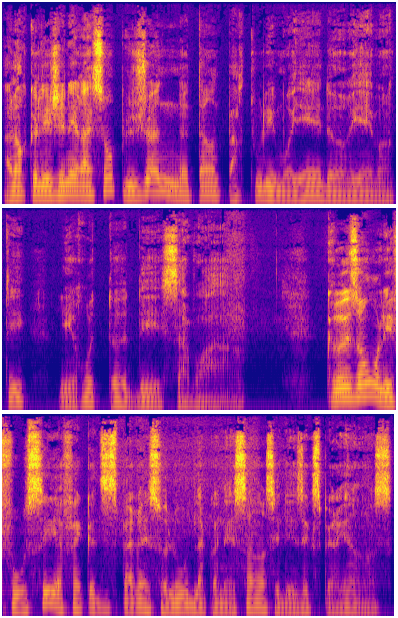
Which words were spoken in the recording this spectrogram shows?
alors que les générations plus jeunes tentent par tous les moyens de réinventer les routes des savoirs. Creusons les fossés afin que disparaisse l'eau de la connaissance et des expériences.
